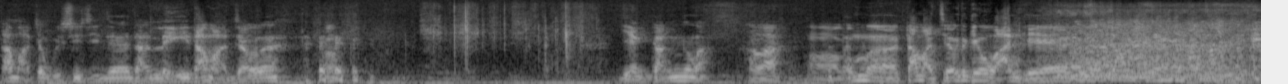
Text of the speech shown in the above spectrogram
打麻雀會輸錢啫，但係你打麻雀咧啊贏緊噶嘛，係嘛？哦，咁啊打麻雀都幾好玩嘅。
